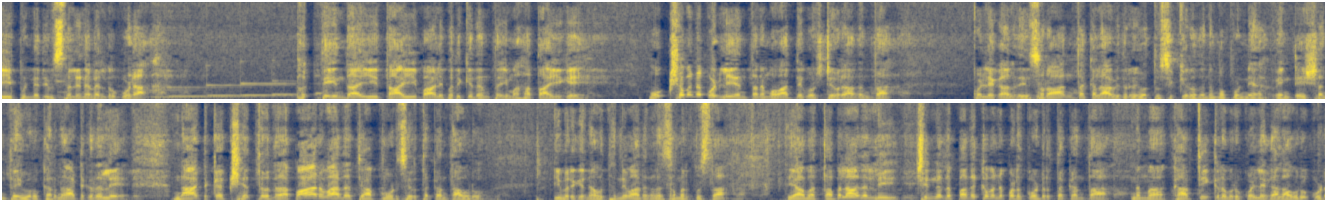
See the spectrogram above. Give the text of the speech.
ಈ ಪುಣ್ಯ ದಿವಸದಲ್ಲಿ ನಾವೆಲ್ಲರೂ ಕೂಡ ಭಕ್ತಿಯಿಂದ ಈ ತಾಯಿ ಬಾಳಿ ಬದುಕಿದಂತ ಈ ಮಹಾತಾಯಿಗೆ ಮೋಕ್ಷವನ್ನ ಕೊಡ್ಲಿ ಅಂತ ನಮ್ಮ ವಾದ್ಯಗೋಷ್ಠಿಯವರಾದಂತ ಕೊಳ್ಳೆಗಾಲದ ಹೆಸರಾಂತ ಕಲಾವಿದರು ಇವತ್ತು ಸಿಕ್ಕಿರೋದು ನಮ್ಮ ಪುಣ್ಯ ವೆಂಕಟೇಶ್ ಅಂತ ಇವರು. ಕರ್ನಾಟಕದಲ್ಲೇ ನಾಟಕ ಕ್ಷೇತ್ರದ ಅಪಾರವಾದ ಚಾಪ್ ಮೂಡಿಸಿರ್ತಕ್ಕಂಥ ಅವರು. ಇವರಿಗೆ ನಾವು ಧನ್ಯವಾದಗಳನ್ನು ಸಮರ್ಪಿಸ್ತಾ, ಯಾವ ತಬಲಾದಲ್ಲಿ ಚಿನ್ನದ ಪದಕವನ್ನು ಪಡೆದುಕೊಂಡಿರ್ತಕ್ಕಂಥ ನಮ್ಮ ಕಾರ್ತೀಕ್ರವರು ಕೊಳ್ಳೆಗಾಲ ಅವರು ಕೂಡ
